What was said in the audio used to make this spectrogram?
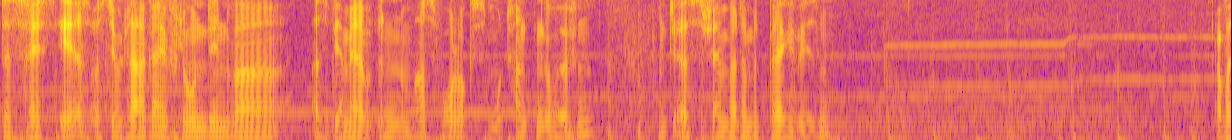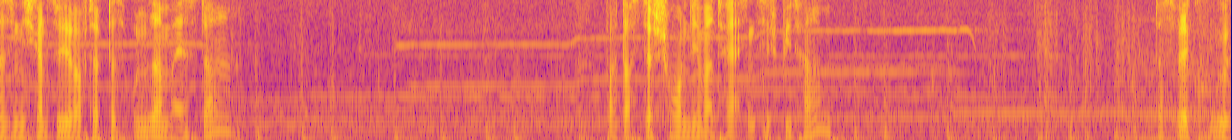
Das heißt, er ist aus dem Lager geflohen, den wir... Also wir haben ja in Mars Warlocks Mutanten geholfen. Und er ist scheinbar damit bei gewesen. Aber was ich nicht ganz so gerafft habe, dass unser Meister... War das der Sean, den wir an Teil 1 gespielt haben? Das wäre cool.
